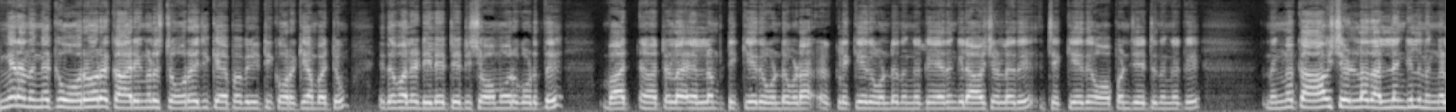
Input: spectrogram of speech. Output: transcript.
ഇങ്ങനെ നിങ്ങൾക്ക് ഓരോരോ കാര്യങ്ങൾ സ്റ്റോറേജ് കേപ്പബിലിറ്റി കുറയ്ക്കാൻ പറ്റും. ഇതുപോലെ ഡിലേറ്റ് ചെയ്തിട്ട് ഷോമോർ കൊടുത്ത് മറ്റുള്ള എല്ലാം ടിക്ക് ചെയ്തുകൊണ്ട് ഇവിടെ ക്ലിക്ക് ചെയ്തുകൊണ്ട് നിങ്ങൾക്ക് ഏതെങ്കിലും ആവശ്യമുള്ളത് ചെക്ക് ചെയ്ത് ഓപ്പൺ ചെയ്തിട്ട് നിങ്ങൾക്ക് നിങ്ങൾക്ക് ആവശ്യമുള്ളതല്ലെങ്കിൽ നിങ്ങൾ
